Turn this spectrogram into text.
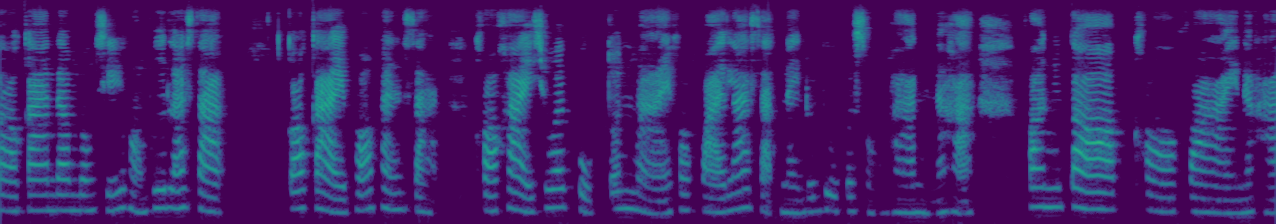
ต่อการดำรงชีวิตของพืชและสัตว์ก็ไก่เพาะพันธุ์สัตว์ ขอไข่ช่วยปลูกต้นไม้คอควายล่าสัตว์ในฤดูผสมพันธุ์นะคะ ข้อนี้ตอบคอควายนะคะ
